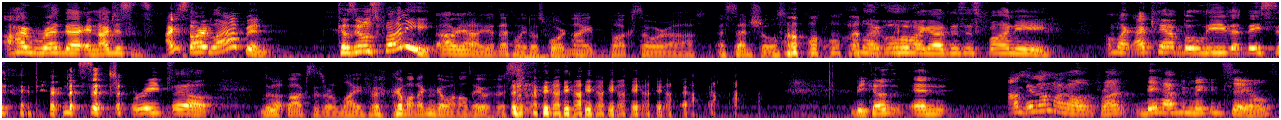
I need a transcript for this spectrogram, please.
I read that and I just I just started laughing because it was funny. Oh yeah, yeah, definitely. Those Fortnite bucks are uh, essential. I'm like, oh my god, this is funny. I'm like, I can't believe that they said they're an essential retail. Loot boxes are life. Come on, I can go on all day with this. Because and I'm and I'm not on the front. They have been making sales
